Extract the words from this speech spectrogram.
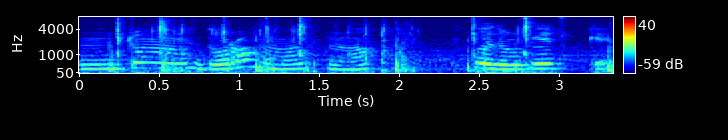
음, 좀 놀아보면 되나? 왜 놀게 해줄게.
